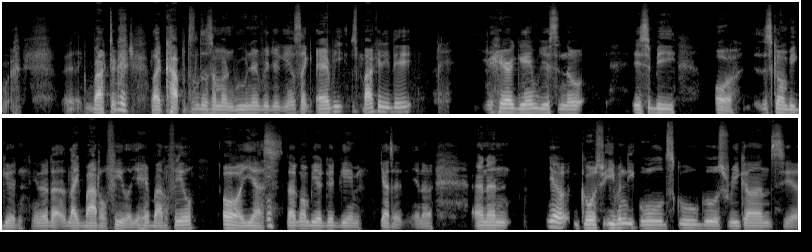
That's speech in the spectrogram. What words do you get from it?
Like back to much, like capitalism and ruining video games. Like every back in the day, you hear a game, you used to know it should be, oh, it's gonna be good. You know that like Battlefield. You hear Battlefield, oh eh, yes, that's gonna be a good game. Get it, you know, and then you know Ghost, even the old school Ghost Recons, yeah,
